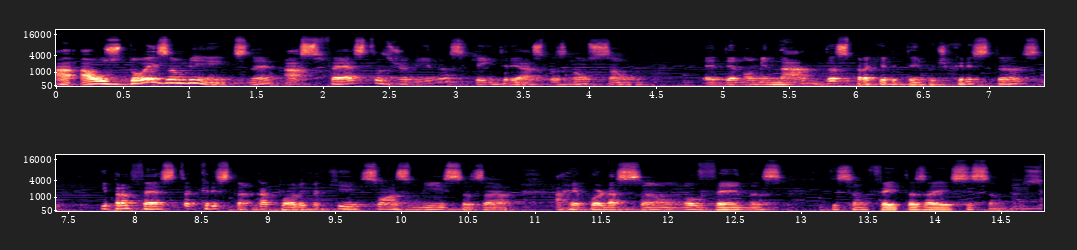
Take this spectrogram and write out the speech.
a, aos dois ambientes, né? As festas juninas, que entre aspas não são é, denominadas para aquele tempo de cristãs, e para a festa cristã católica, que são as missas, a, a recordação, novenas que são feitas a esses santos.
